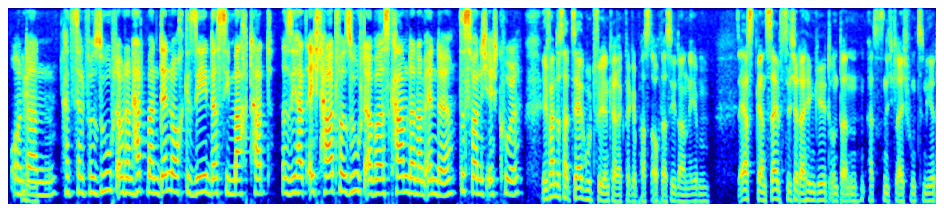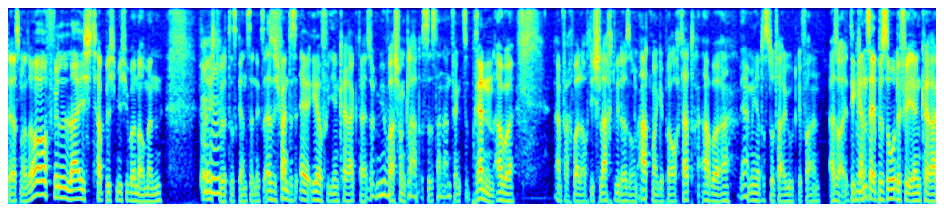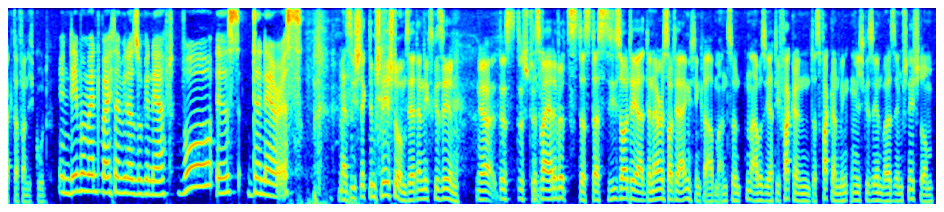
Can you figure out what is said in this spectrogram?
Und Mhm. dann hat sie es halt versucht, aber dann hat man dennoch gesehen, dass sie Macht hat. Also sie hat echt hart versucht, aber es kam dann am Ende. Das fand ich echt cool. Ich fand, das hat sehr gut für ihren Charakter gepasst, auch dass sie dann eben erst ganz selbstsicher dahin geht und dann, als es nicht gleich funktioniert, erstmal so, oh, vielleicht habe ich mich übernommen. Vielleicht Mhm. wird das Ganze nichts. Also ich fand es eher für ihren Charakter. Also mir war schon klar, dass es dann anfängt zu brennen, aber einfach weil auch die Schlacht wieder so einen Atmer gebraucht hat. Aber ja, mir hat das total gut gefallen. Also die ganze Episode für ihren Charakter fand ich gut. In dem Moment war ich dann wieder so genervt. Wo ist Daenerys? Ja, sie steckt im Schneesturm, sie hat ja nichts gesehen. Ja, das, das stimmt. Das war ja der Witz. dass dass sie sollte ja, Daenerys sollte ja eigentlich den Graben anzünden, aber sie hat die Fackeln, das Fackelnwinken nicht gesehen, weil sie im Schneesturm,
